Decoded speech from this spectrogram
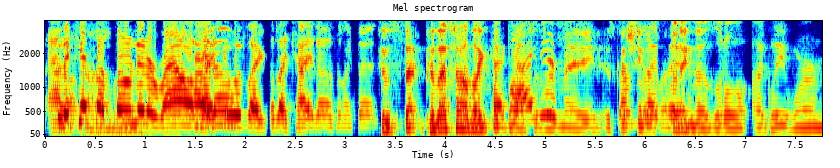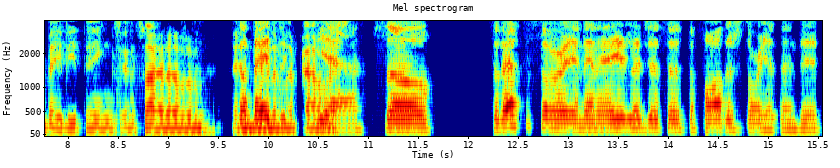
I But they kept on throwing it around like it was like But like Kaido, or something like that. Because that, cause that's how like the Ca- bosses were made. Is because she was like putting that. those little ugly worm baby things inside of them and giving them basically, their powers. yeah. So so that's the story, and then it just says the father's story has ended,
